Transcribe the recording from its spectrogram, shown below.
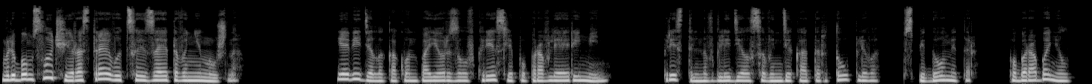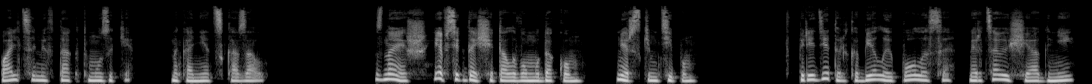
В любом случае, расстраиваться из-за этого не нужно. Я видела, как он поерзал в кресле, поправляя ремень. Пристально вгляделся в индикатор топлива, в спидометр, побарабанил пальцами в такт музыки. Наконец сказал. «Знаешь, я всегда считал его мудаком, мерзким типом. Впереди только белые полосы, мерцающие огни,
